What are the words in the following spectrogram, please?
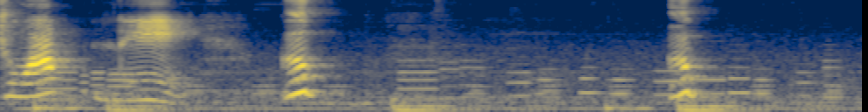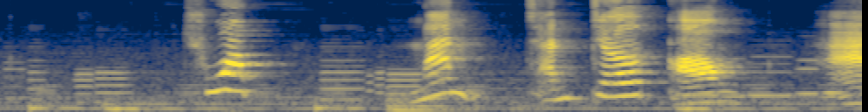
จวบนี่กึบกึบชวบนั่นฉันเจอกล่องอ่า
